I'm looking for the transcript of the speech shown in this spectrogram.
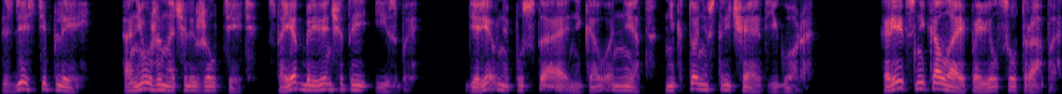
здесь теплей. Они уже начали желтеть, стоят бревенчатые избы. Деревня пустая, никого нет, никто не встречает Егора. Кореец Николай появился у трапа.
